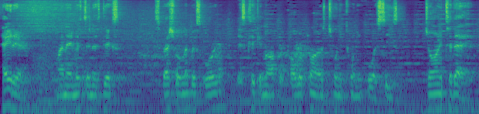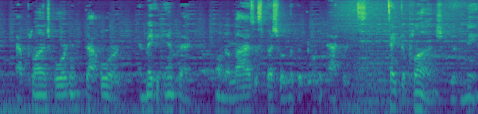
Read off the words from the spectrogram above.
Hey there, my name is Dennis Dixon. Special Olympics Oregon is kicking off the Polar Plunge 2024 season. Join today at plungeoregon.org and make an impact on the lives of Special Olympic Oregon athletes. Take the plunge with me.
